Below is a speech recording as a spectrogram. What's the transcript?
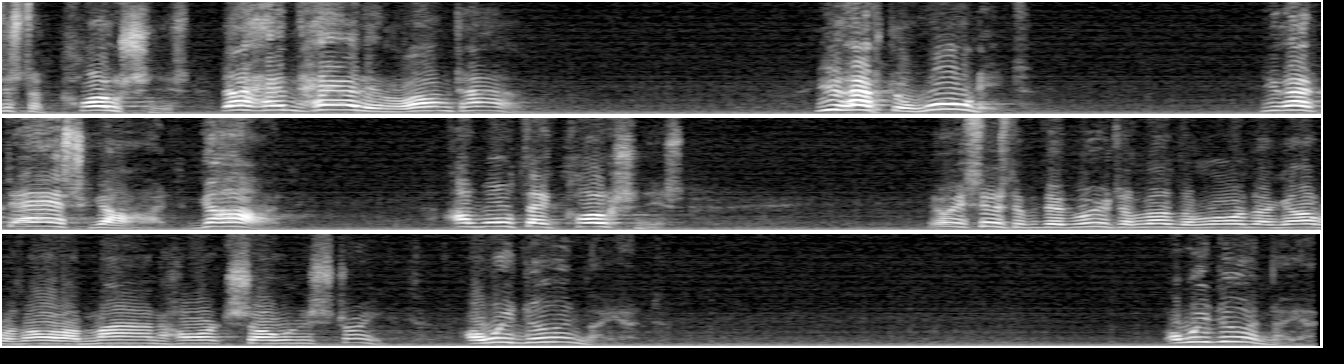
Just a closeness that I hadn't had in a long time. You have to want it. You have to ask God, God, I want that closeness. You know, he says that we're to love the Lord our God with all our mind, heart, soul, and strength. Are we doing that? Are we doing that?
